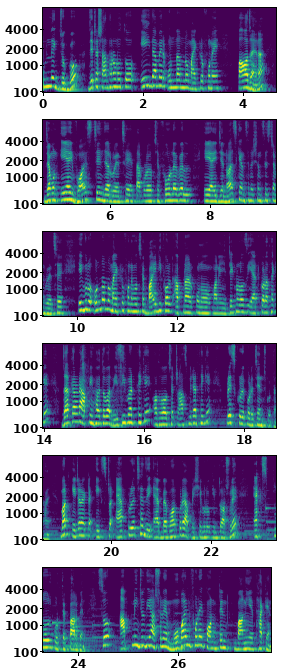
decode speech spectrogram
উল্লেখযোগ্য, যেটা সাধারণত এই দামের অন্যান্য মাইক্রোফোনে পাওয়া যায় না। যেমন এআই ভয়েস চেঞ্জার রয়েছে, তারপরে হচ্ছে ফোর লেভেল এআই যে নয়েজ ক্যান্সেলেশন সিস্টেম রয়েছে, এগুলো অন্যান্য মাইক্রোফোনে হচ্ছে বাই ডিফল্ট আপনার কোনো মানে টেকনোলজি অ্যাড করা থাকে, যার কারণে আপনি হয়তো বা রিসিভার থেকে অথবা হচ্ছে ট্রান্সমিটার থেকে প্রেস করে করে চেঞ্জ করতে হয়। বাট এটার একটা এক্সট্রা অ্যাপ রয়েছে, যে অ্যাপ ব্যবহার করে আপনি সেগুলো কিন্তু আসলে এক্সপ্লোর করতে পারবেন। সো আপনি যদি আসলে মোবাইল ফোনে কন্টেন্ট বানিয়ে থাকেন,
